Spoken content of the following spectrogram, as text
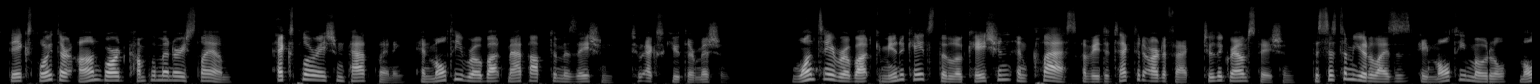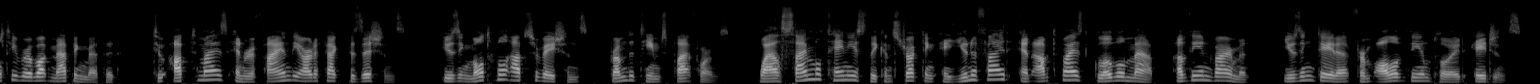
They exploit their onboard complementary SLAM, exploration path planning, and multi-robot map optimization to execute their mission. Once a robot communicates the location and class of a detected artifact to the ground station, the system utilizes a multimodal, multi-robot mapping method to optimize and refine the artifact positions using multiple observations from the team's platforms while simultaneously constructing a unified and optimized global map of the environment using data from all of the employed agents.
